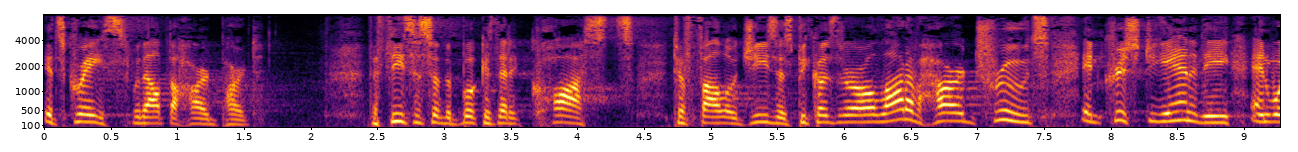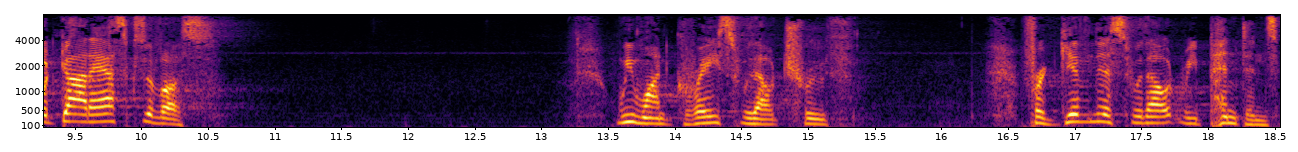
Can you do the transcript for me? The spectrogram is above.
It's grace without the hard part. The thesis of the book is that it costs to follow Jesus because there are a lot of hard truths in Christianity and what God asks of us. We want grace without truth. forgiveness without repentance,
